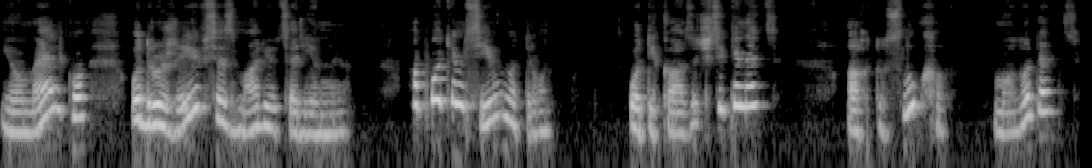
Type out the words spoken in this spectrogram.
І Омелько одружився з Марією царівною, а потім сів на трон. От і казочці кінець, а хто слухав, молодець.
